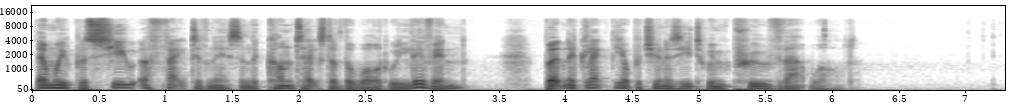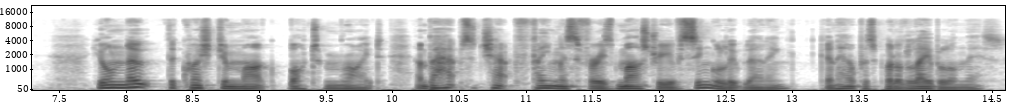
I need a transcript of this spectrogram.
then we pursue effectiveness in the context of the world we live in, but neglect the opportunity to improve that world. You'll note the question mark bottom right, and perhaps a chap famous for his mastery of single loop learning can help us put a label on this.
